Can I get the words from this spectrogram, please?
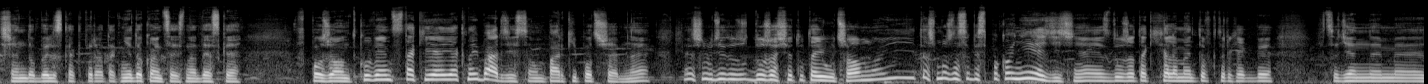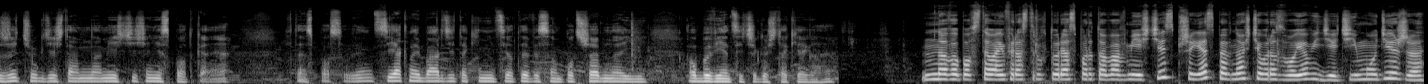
wszędobylska, która tak nie do końca jest na deskę w porządku, więc takie jak najbardziej są parki potrzebne. Też ludzie du- dużo się tutaj uczą, no i też można sobie spokojnie jeździć, nie? Jest dużo takich elementów, których jakby w codziennym e, życiu gdzieś tam na mieście się nie spotka, nie? w ten sposób. Więc jak najbardziej takie inicjatywy są potrzebne i oby więcej czegoś takiego. Nie? Nowo powstała infrastruktura sportowa w mieście sprzyja z pewnością rozwojowi dzieci i młodzieży.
